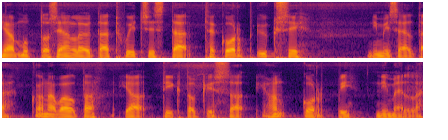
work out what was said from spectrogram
ja mut tosiaan löytää Twitchistä TheKorp1 nimiseltä kanavalta ja TikTokissa ihan Korppi nimellä.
